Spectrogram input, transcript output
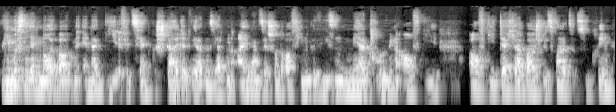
Wie müssen denn Neubauten energieeffizient gestaltet werden? Sie hatten eingangs ja schon darauf hingewiesen, mehr Grün auf die auf die Dächer beispielsweise zu bringen.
